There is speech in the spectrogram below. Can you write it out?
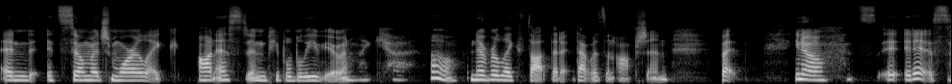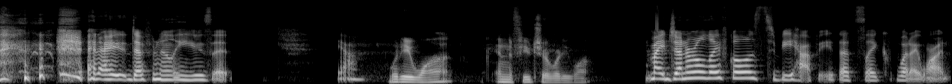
and it's so much more like honest and people believe you. And I'm like, yeah, oh, never like thought that that was an option you know, it, it is, and I definitely use it. Yeah. What do you want in the future? What do you want? My general life goal is to be happy. That's like what I want.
